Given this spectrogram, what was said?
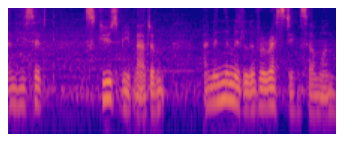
And he said, Excuse me, madam, I'm in the middle of arresting someone.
